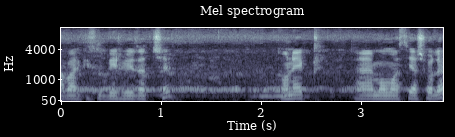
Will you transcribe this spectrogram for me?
আবার কিছু বের হয়ে যাচ্ছে। অনেক মৌমাছি আসলে।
